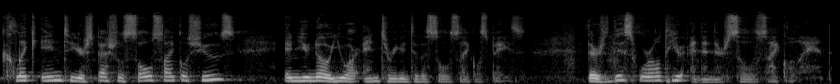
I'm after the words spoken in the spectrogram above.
click into your special Soul Cycle shoes and you know you are entering into the Soul Cycle space. There's this world here and then there's Soul Cycle land.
